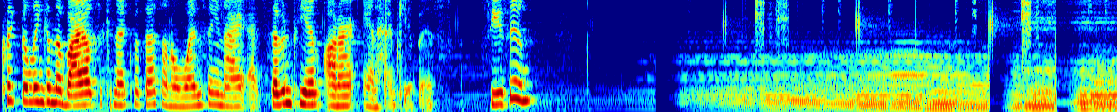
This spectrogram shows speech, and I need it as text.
click the link in the bio to connect with us on a Wednesday night at 7 p.m. on our Anaheim campus. See you soon. Thank you.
